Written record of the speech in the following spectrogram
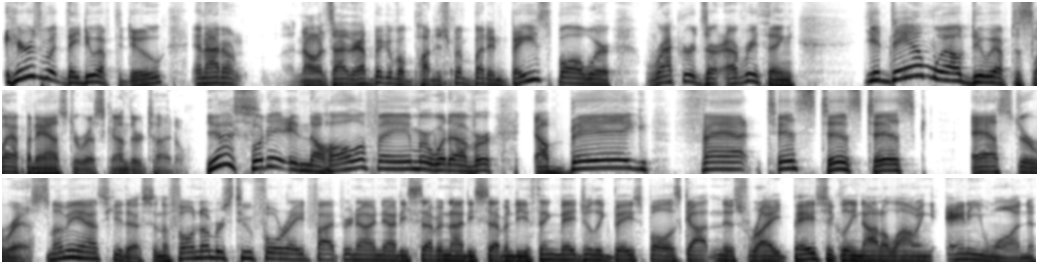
here's what they do have to do, and I don't know it's not that big of a punishment, but in baseball where records are everything, you damn well do have to slap an asterisk on their title. yes. Put it in the Hall of Fame or whatever. A big fat tisk tisk tisk asterisk. Let me ask you this. And the phone number is 248 539 9797. Do you think Major League Baseball has gotten this right? Basically, not allowing anyone,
